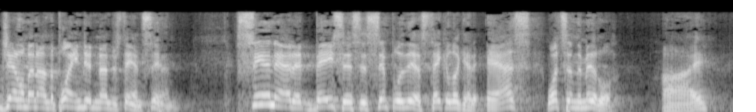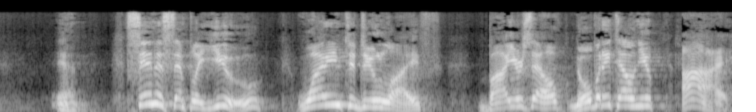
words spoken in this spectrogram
gentleman on the plane didn't understand sin. Sin at its basis is simply this. Take a look at it. S, what's in the middle? I, N. Sin is simply you wanting to do life by yourself, nobody telling you, I,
